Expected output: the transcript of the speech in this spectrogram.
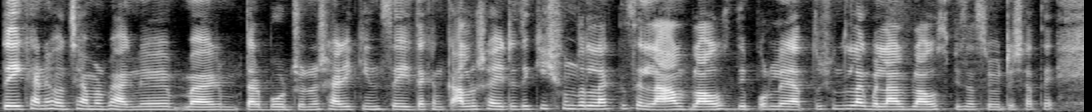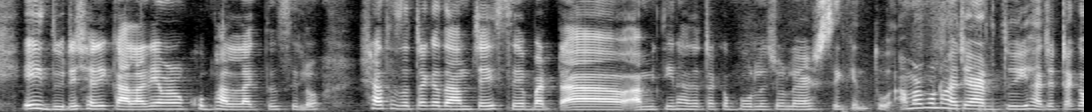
তো এখানে হচ্ছে আমার ভাগ্নে তার বোর জন্য শাড়ি কিনছে। এই দেখেন কালো শাড়িটা যে কি সুন্দর লাগতেছে, লাল ব্লাউজ দিয়ে পরলে এত সুন্দর লাগবে, লাল ব্লাউজ পিস আছে ওইটার সাথে। এই দুইটা শাড়ি কালারই আমার খুব ভালো লাগতেছিল। সাত হাজার টাকা দাম চাইছে বাট আমি তিন হাজার টাকা বলে চলে আসছি, কিন্তু আমার মনে হয় যে আর দুই হাজার টাকা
